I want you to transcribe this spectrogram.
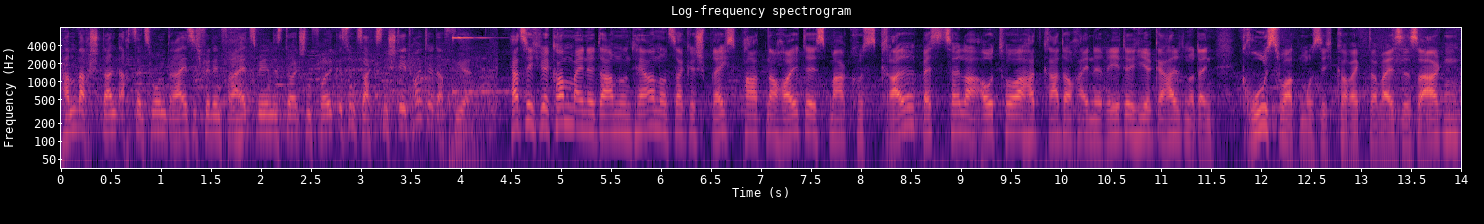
Hambach stand 1832 für den Freiheitswillen des deutschen Volkes und Sachsen steht heute dafür. Herzlich willkommen, meine Damen und Herren. Unser Gesprächspartner heute ist Markus Krall, Bestsellerautor, hat gerade auch eine Rede hier gehalten oder ein Grußwort, muss ich korrekterweise sagen,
